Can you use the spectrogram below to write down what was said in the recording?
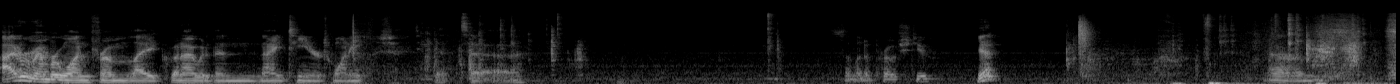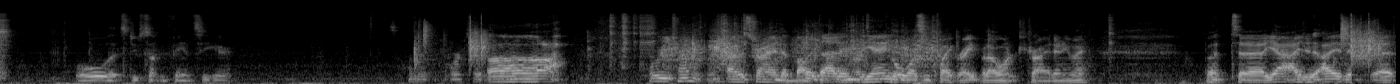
I remember one from like when I would have been 19 or 20. That uh, someone approached you. yeah. Um, oh, let's do something fancy here. Someone that works at- Uh, what were you trying to do? I was trying to bump Put that that in. in. The angle wasn't quite right, but I wanted to try it anyway. But uh, yeah, I, just, I think that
